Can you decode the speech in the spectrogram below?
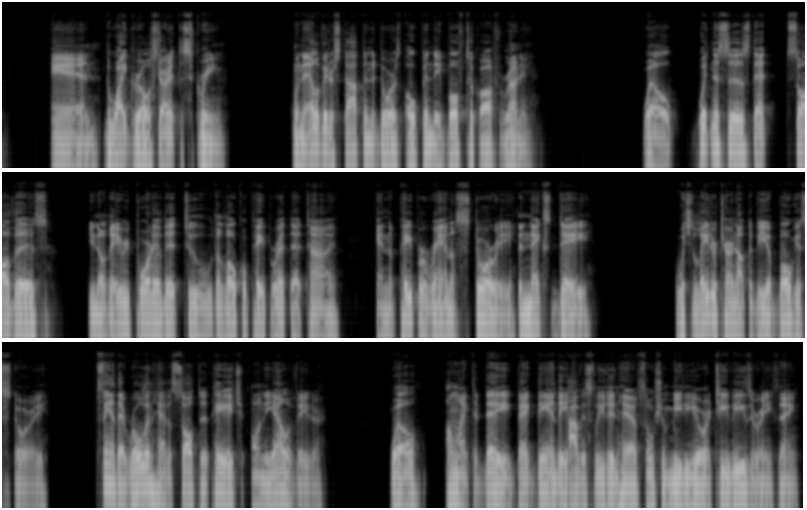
and the white girl started to scream. When the elevator stopped and the doors opened, they both took off running. Well, witnesses that saw this, you know, they reported it to the local paper at that time, and the paper ran a story the next day, which later turned out to be a bogus story, saying that Rowland had assaulted Page on the elevator. Well, unlike today, back then, they obviously didn't have social media or TVs or anything.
